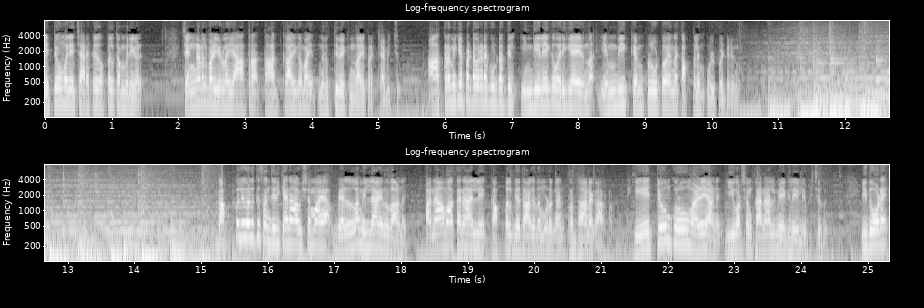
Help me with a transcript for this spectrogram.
ഏറ്റവും വലിയ ചരക്ക് കപ്പൽ കമ്പനികൾ ചെങ്കടൽ വഴിയുള്ള യാത്ര താത്കാലികമായി നിർത്തിവെക്കുന്നതായി പ്രഖ്യാപിച്ചു. ആക്രമിക്കപ്പെട്ടവരുടെ കൂട്ടത്തിൽ ഇന്ത്യയിലേക്ക് വരികയായിരുന്ന എം വി കെം പ്ലൂട്ടോ എന്ന കപ്പലും ഉൾപ്പെട്ടിരുന്നു. കപ്പലുകൾക്ക് സഞ്ചരിക്കാൻ ആവശ്യമായ വെള്ളമില്ല എന്നതാണ് പനാമ കനാലിലെ കപ്പൽ ഗതാഗതം മുടങ്ങാൻ പ്രധാന കാരണം. ഏറ്റവും കുറവ് മഴയാണ് ഈ വർഷം കനാൽ മേഖലയിൽ ലഭിച്ചത്. ഇതോടെ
